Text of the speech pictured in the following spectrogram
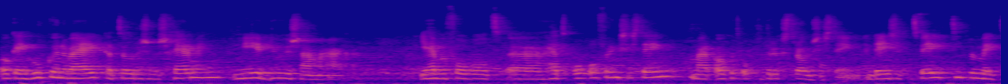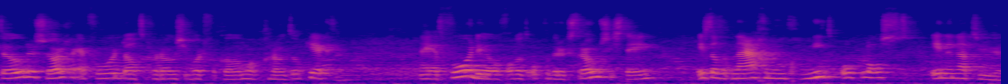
oké, hoe kunnen wij katholische bescherming meer duurzaam maken? Je hebt bijvoorbeeld eh, het opofferingssysteem, maar ook het opgedrukt stroomsysteem. En deze twee type methoden zorgen ervoor dat corrosie wordt voorkomen op grote objecten. Nou het voordeel van het opgedrukt stroomsysteem is dat het nagenoeg niet oplost in de natuur.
